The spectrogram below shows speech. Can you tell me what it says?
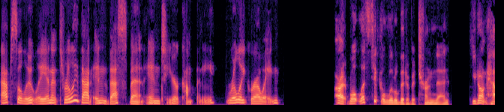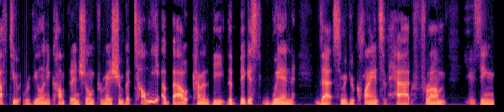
Absolutely. And it's really that investment into your company, really growing. All right. Well, let's take a little bit of a turn then you don't have to reveal any confidential information, but tell me about kind of the the biggest win that some of your clients have had from using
